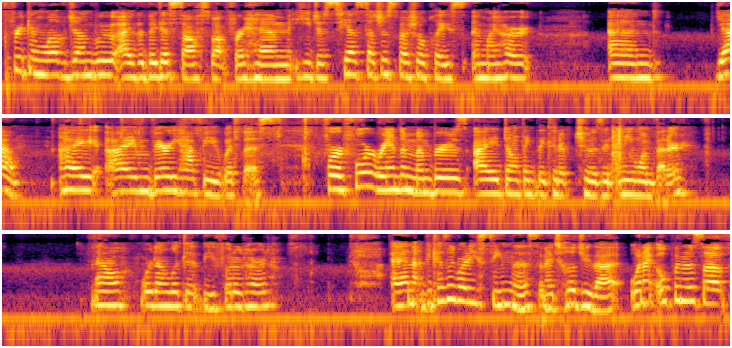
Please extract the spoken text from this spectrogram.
freaking love Jungwoo. I have the biggest soft spot for him. He just, he has such a special place in my heart. And yeah, I, I'm very happy with this. For four random members, I don't think they could have chosen anyone better. Now, we're gonna look at the photo card. And because I've already seen this, and I told you that, when I open this up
